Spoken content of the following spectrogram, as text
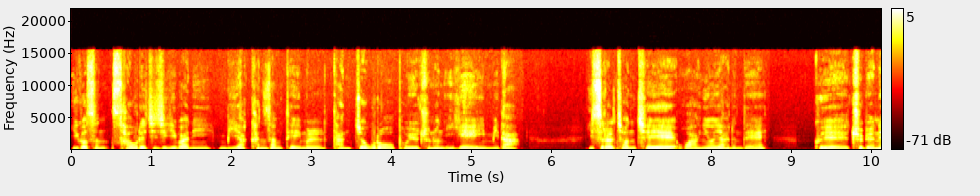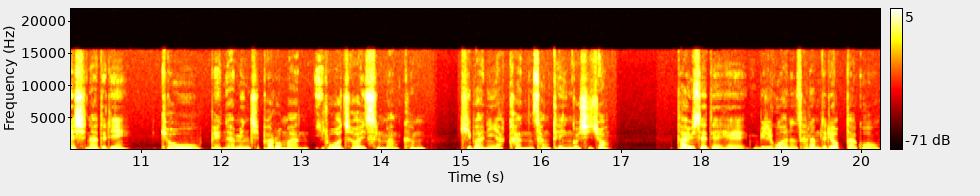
이것은 사울의 지지 기반이 미약한 상태임을 단적으로 보여주는 예입니다. 이스라엘 전체의 왕이어야 하는데 그의 주변의 신하들이 겨우 베냐민 지파로만 이루어져 있을 만큼 기반이 약한 상태인 것이죠. 다윗에 대해 밀고 하는 사람들이 없다고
